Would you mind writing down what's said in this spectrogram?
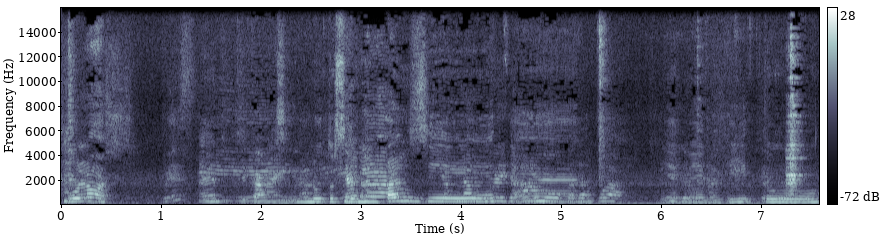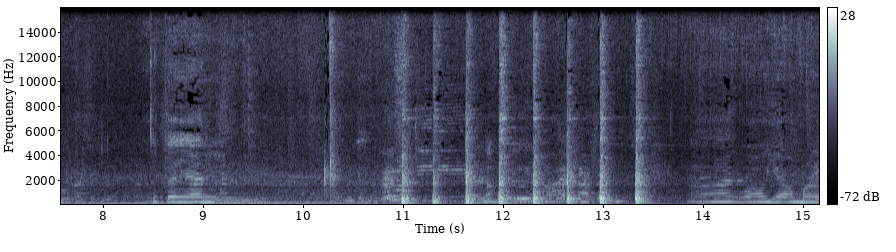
Pulos. Luto sila ng pansit. Ayan. Yan, meron dito. Ito kayan, ano. Ay, wow, yummer.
